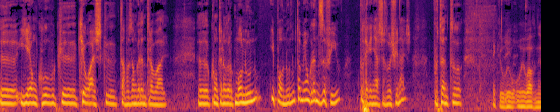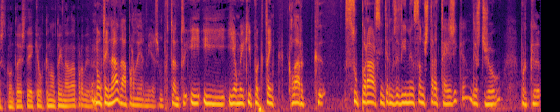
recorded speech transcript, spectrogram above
uh, e é um clube que, que eu acho que está a fazer um grande trabalho com um treinador como o Nuno e para o Nuno também é um grande desafio poder ganhar estas duas finais. Portanto, é que o, o Rio Ave, neste contexto, é aquele que não tem nada a perder. Não tem nada a perder mesmo. Portanto, e, e, e é uma equipa que tem, claro que superar-se em termos de dimensão estratégica deste jogo, porque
